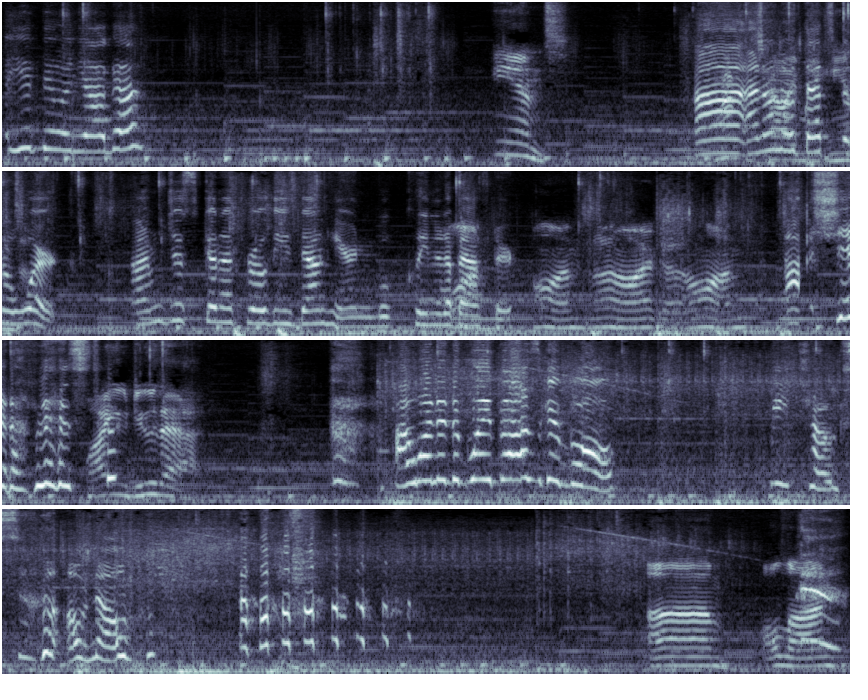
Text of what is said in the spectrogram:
How you doing, Yaga? Hands. Uh, I don't know if that's gonna up. work. I'm just gonna throw these down here and we'll clean it up on, after. Hold on. No, I got. On. Ah, shit, I missed. Why you do that? I wanted to play basketball. Meat chunks. oh no. Um, hold on.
